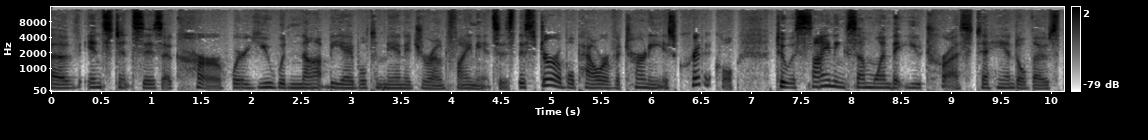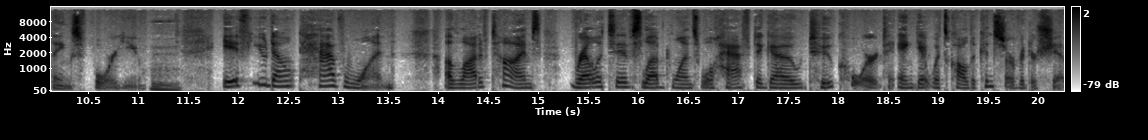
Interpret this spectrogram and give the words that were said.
of instances occur where you would not be able to manage your own finances. This durable power of attorney is critical to assigning someone that you trust to handle those things for you. Mm. If you don't have one, a lot of times relatives, loved ones will have to go to court and get what's called a conservatorship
